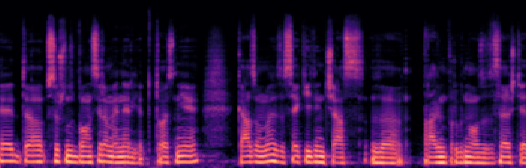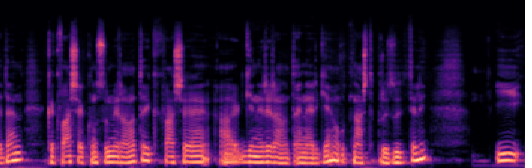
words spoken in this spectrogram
е да всъщност балансираме енергията. Тоест ние казваме за всеки един час да правим прогноза за следващия ден, каква ще е консумираната и каква ще е генерираната енергия от нашите производители. И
